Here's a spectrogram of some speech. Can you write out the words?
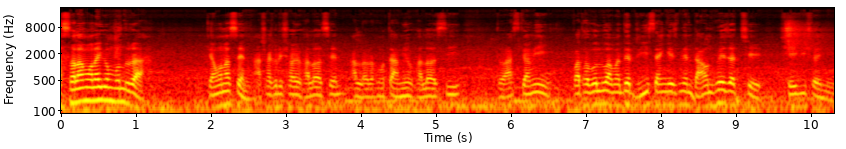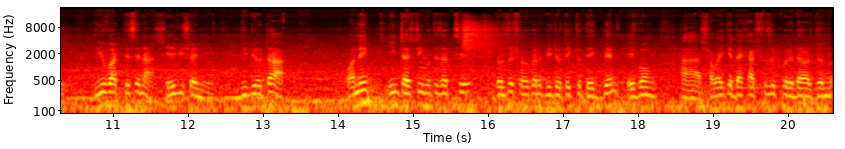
আসসালামু আলাইকুম বন্ধুরা। কেমন আছেন? আশা করি সবাই ভালো আছেন। আল্লাহর রহমতে আমিও ভালো আছি। তো আজকে আমি কথা বলব আমাদের রিচ এঙ্গেজমেন্ট ডাউন হয়ে যাচ্ছে সেই বিষয় নিয়ে। ভিউ বাড়তেছে না সেই বিষয় নিয়ে। ভিডিওটা অনেক ইন্টারেস্টিং হতে যাচ্ছে। ধৈর্য সহকারে ভিডিওটা একটু দেখবেন এবং সবাইকে দেখার সুযোগ করে দেওয়ার জন্য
